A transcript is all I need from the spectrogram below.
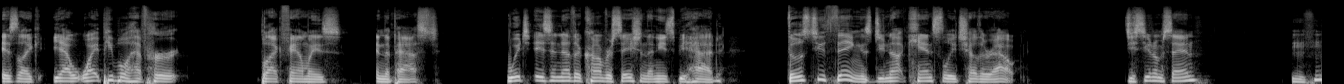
is like, yeah, white people have hurt black families in the past, which is another conversation that needs to be had. Those two things do not cancel each other out. Do you see what I'm saying? Mm-hmm.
